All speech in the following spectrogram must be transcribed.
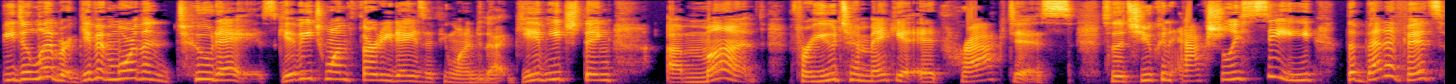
Be deliberate. Give it more than two days. Give each one 30 days if you want to do that. Give each thing a month for you to make it a practice so that you can actually see the benefits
